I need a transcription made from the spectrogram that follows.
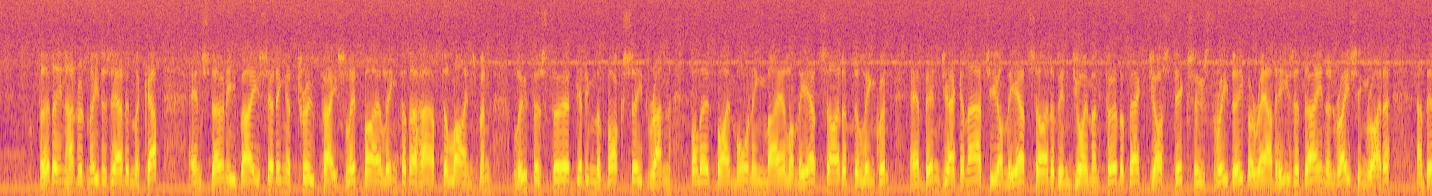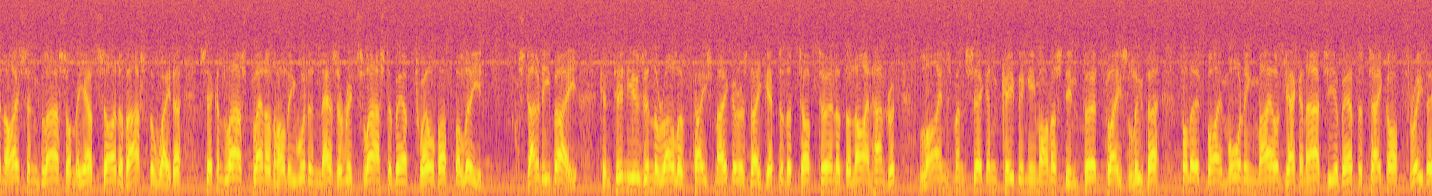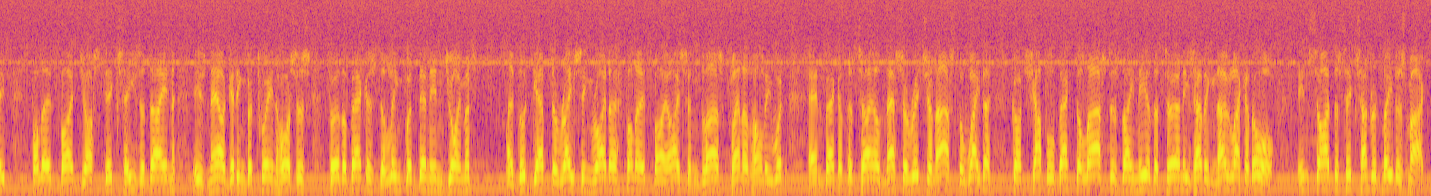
1,300 metres out in the cup and Stony Bay setting a true pace, led by a length and a half to Linesman. Luther's third, getting the box seat run, followed by Morning Mail on the outside of Delinquent, and then Jack and Archie on the outside of Enjoyment. Further back, Josh Sticks, who's three deep around He's a Dane and Racing Rider, and then Ice and Glass on the outside of Ask the Waiter. Second last, Planet Hollywood, and Nazarich last about 12 off the lead. Stony Bay continues in the role of pacemaker as they get to the top turn at the 900. Linesman second, keeping him honest. In third place, Luther, followed by Morning Mail. Jack and Archie about to take off three deep, followed by Josh Dix. He's a Dane, is now getting between horses. Further back is Delinquent, then Enjoyment. A good gap to Racing Rider, followed by Ice and Glass, Planet Hollywood, and back at the tail, Nasser and Ask the Waiter got shuffled back to last as they near the turn. He's having no luck at all inside the 600 metres mark.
